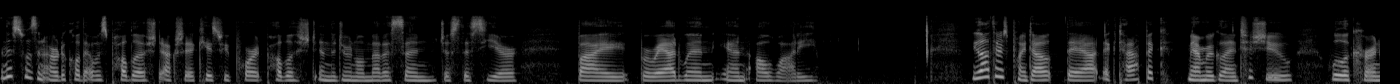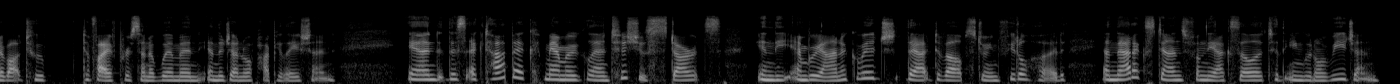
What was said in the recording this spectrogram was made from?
And this was an article that was published, actually, a case report published in the Journal Medicine just this year by Baradwin and Alwadi. The authors point out that ectopic mammary gland tissue will occur in about 2 to 5% of women in the general population. And this ectopic mammary gland tissue starts in the embryonic ridge that develops during fetalhood, and that extends from the axilla to the inguinal region.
